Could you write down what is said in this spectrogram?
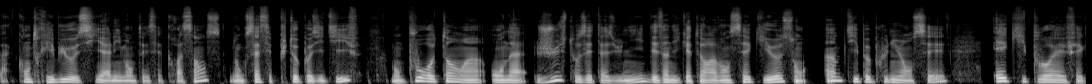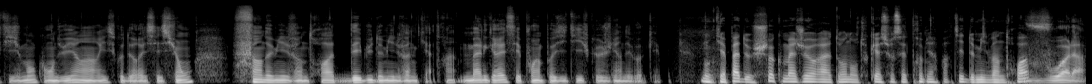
bah, contribue aussi à alimenter cette croissance. Donc ça, c'est plutôt positif. Bon, pour autant, on a juste aux États-Unis des indicateurs avancés qui, eux, sont un petit peu plus nuancés et qui pourraient effectivement conduire à un risque de récession fin 2023, début 2024, hein, malgré ces points positifs que je viens d'évoquer. Donc il n'y a pas de choc majeur à attendre, en tout cas sur cette première partie de 2023, Voilà.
